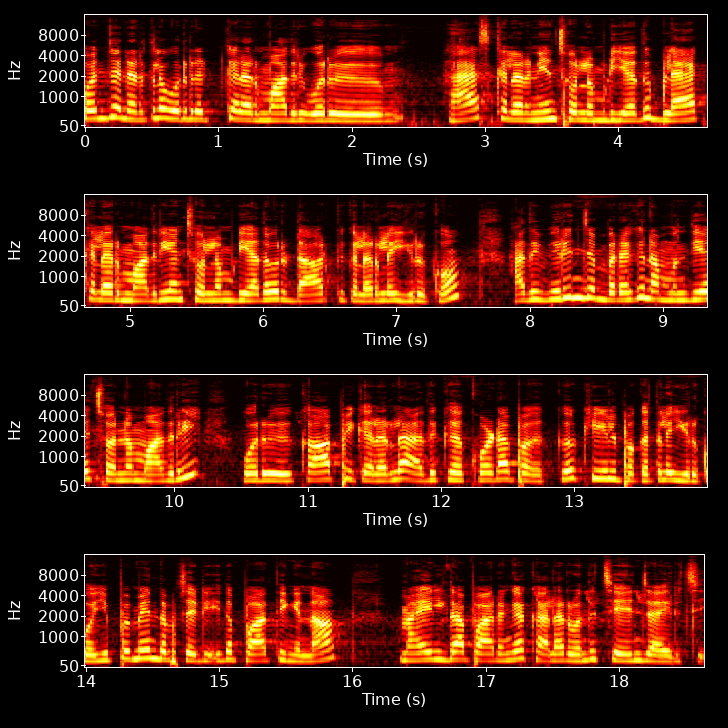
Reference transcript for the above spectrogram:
கொஞ்ச நேரத்தில் ஒரு ரெட் கலர் மாதிரி ஒரு ஆஸ் கலர்னையும் சொல்ல முடியாது பிளாக் கலர் மாதிரியும் சொல்ல முடியாத ஒரு டார்க் கலரில் இருக்கும். அது விரிஞ்ச பிறகு நான் முந்தைய சொன்ன மாதிரி ஒரு காப்பி கலரில் அதுக்கு கொடை பக்கம் கீழ் பக்கத்தில் இருக்கும். இப்போவுமே இந்த செடி இதை பார்த்தீங்கன்னா மைல்டாக பாருங்கள் கலர் வந்து சேஞ்ச் ஆயிடுச்சு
